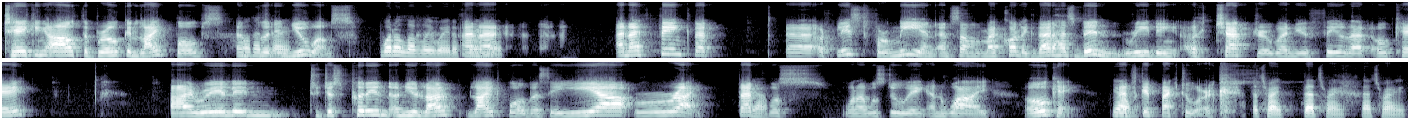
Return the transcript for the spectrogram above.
taking out the broken light bulbs oh, and that's put in right. new ones. What a lovely way to And I it. and I think that uh, at least for me and, and some of my colleagues, that has been reading a chapter when you feel that, okay, I really to just put in a new light, light bulb and say, yeah, right, that Yeah. was what I was doing and why. Okay, Yeah, let's get back to work. that's right. That's right. That's right.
